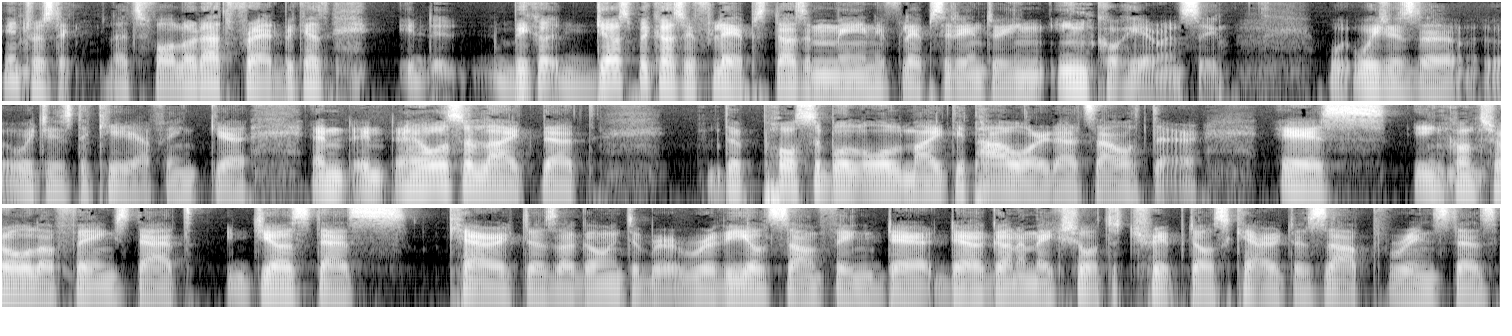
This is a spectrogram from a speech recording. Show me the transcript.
interesting. Let's follow that thread because, it, because just because he flips doesn't mean he flips it into in, incoherency, which is the which is the key, I think. Uh, and and I also like that the possible almighty power that's out there is in control of things that just as characters are going to re- reveal something they're they're going to make sure to trip those characters up for instance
